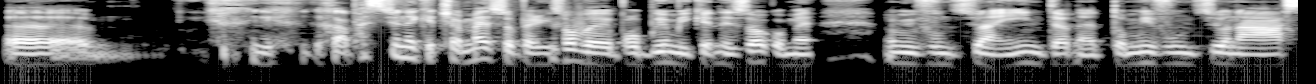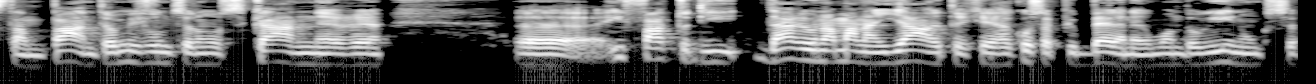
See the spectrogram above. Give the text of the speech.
uh, la passione che ci ha messo per risolvere problemi che ne so come non mi funziona internet, non mi funziona stampante, non mi funziona lo scanner, eh, il fatto di dare una mano agli altri, che è la cosa più bella nel mondo Linux,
